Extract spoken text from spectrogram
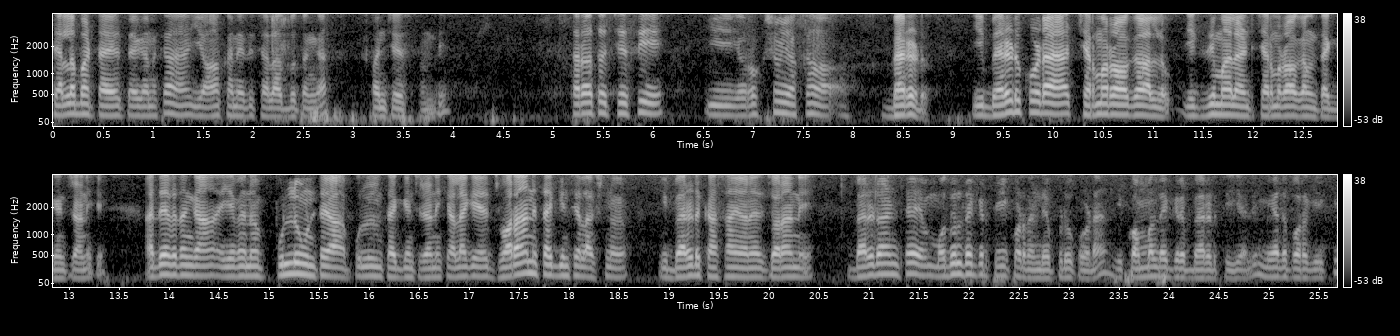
తెల్లబట్ట అయితే కనుక ఈ ఆకు అనేది చాలా అద్భుతంగా పనిచేస్తుంది. తర్వాత వచ్చేసి ఈ వృక్షం యొక్క బెరడు. ఈ బెరడు కూడా చర్మ రోగాలు ఎగ్జిమా లాంటి చర్మ రోగాలను తగ్గించడానికి అదేవిధంగా ఏవైనా పుళ్ళు ఉంటే ఆ పుళ్ళను తగ్గించడానికి అలాగే జ్వరాన్ని తగ్గించే లక్షణం ఈ బెరడు కషాయం అనేది జ్వరాన్ని బెరడు అంటే మొదల దగ్గర తీయకూడదండి ఎప్పుడూ కూడా. ఈ కొమ్మల దగ్గర బెరడు తీయాలి మీద పొరగీకి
